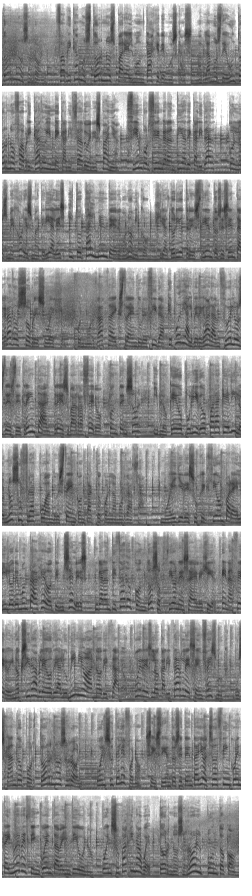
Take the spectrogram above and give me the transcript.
Tornos Roll. Fabricamos tornos para el montaje de moscas. Hablamos de un torno fabricado y mecanizado en España. 100% garantía de calidad con los mejores materiales y totalmente ergonómico. Giratorio 360 grados sobre su eje, con mordaza extra endurecida que puede albergar anzuelos desde 30 al 3 barra 0, con tensor y bloqueo pulido para que el hilo no sufra cuando esté en contacto con la mordaza muelle de sujeción para el hilo de montaje o tinseles, garantizado con dos opciones a elegir, en acero inoxidable o de aluminio anodizado. Puedes localizarles en Facebook buscando por Tornos Roll o en su teléfono 678 59 50 21 o en su página web tornosroll.com.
